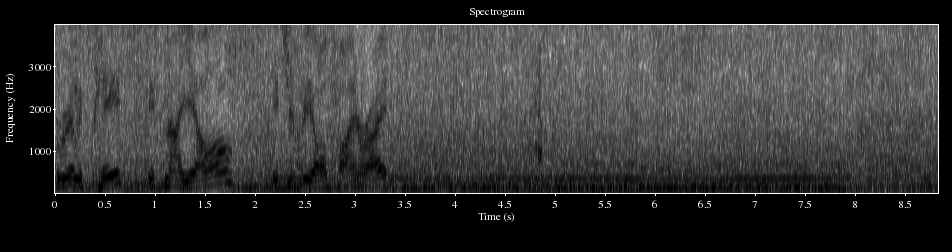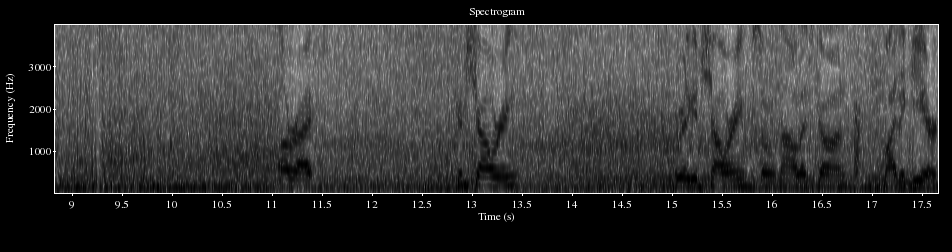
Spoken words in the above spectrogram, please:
really piss. It's not yellow. It should be all fine, right? All right. Good showering. Really good showering. So now let's go and buy the gear.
